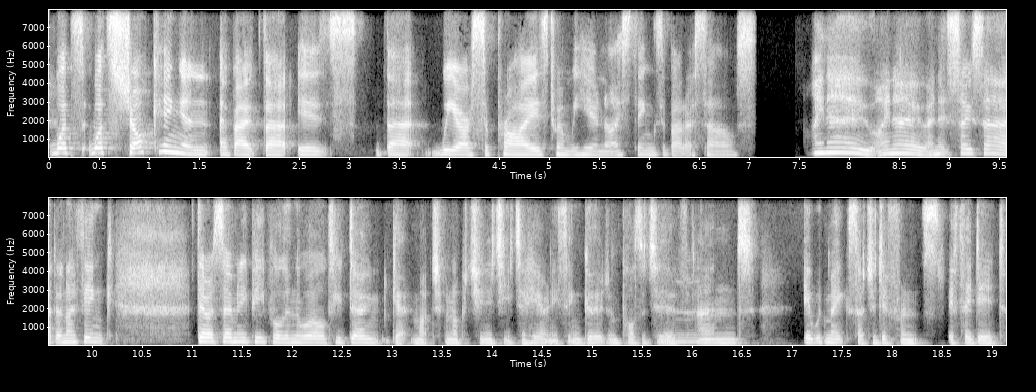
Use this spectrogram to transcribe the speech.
what's what's shocking and about that is that we are surprised when we hear nice things about ourselves. I know i know and it's so sad and i think there are so many people in the world who don't get much of an opportunity to hear anything good and positive mm. and it would make such a difference if they did.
